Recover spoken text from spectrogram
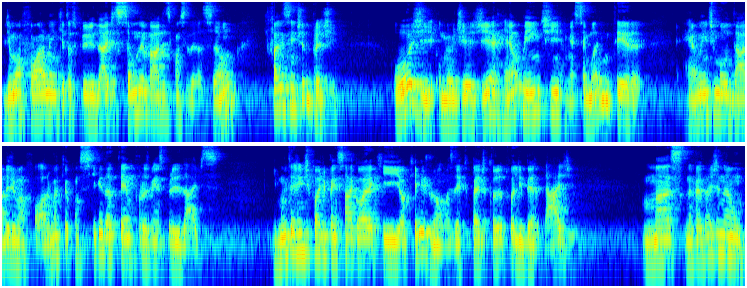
de uma forma em que tuas prioridades são levadas em consideração e fazem sentido para ti. Hoje, o meu dia a dia é realmente, a minha semana inteira, é realmente moldada de uma forma que eu consiga dar tempo para as minhas prioridades. E muita gente pode pensar agora que, ok, João, mas daí tu pede toda a tua liberdade. Mas, na verdade, não.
